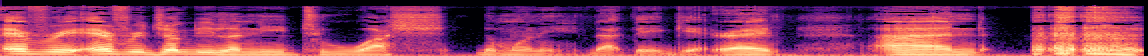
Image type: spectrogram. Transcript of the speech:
every every drug dealer need to wash the money that they get, right? And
